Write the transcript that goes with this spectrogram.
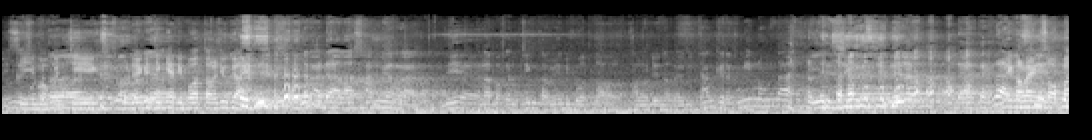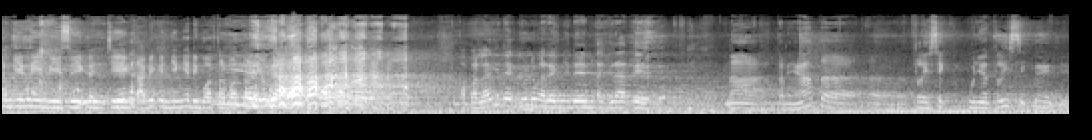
Misi mau kencing, udah kencingnya di botol juga. Bener ada alasannya Ran. Iya. Kenapa kencing tapi di botol? Kalau dia naruhnya di cangkir minum dah. Iya sih. kan ada teh Ini kalau yang sopan gini, misi kencing, tapi kencingnya di botol-botol juga. Kapan lagi naik gunung ada yang nyediain teh gratis? nah ternyata eh, telisik punya telisik nih cuy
